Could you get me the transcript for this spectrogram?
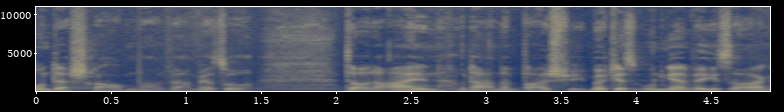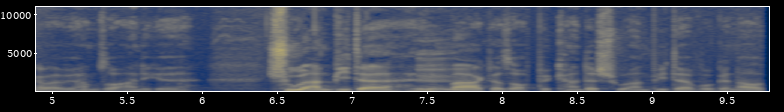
Runterschrauben. Ne? Wir haben ja so da oder ein oder anderen Beispiel. Ich möchte jetzt ungern welche sagen, aber wir haben so einige Schuhanbieter mhm. im Markt, also auch bekannte Schuhanbieter, wo genau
